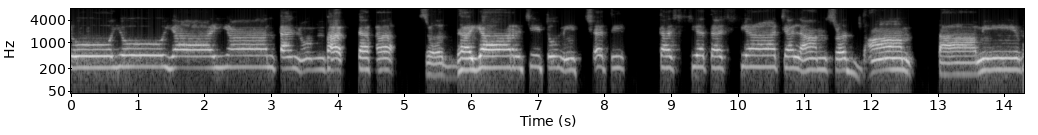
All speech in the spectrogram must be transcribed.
यो यो यायान्तनुं भक्तः श्रद्धयार्चितुमिच्छति तस्य तस्याचलां श्रद्धां तामेव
